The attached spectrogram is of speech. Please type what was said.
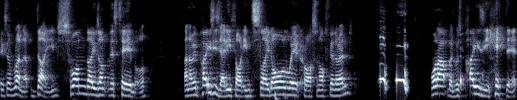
takes a run up, dives, swan dives onto this table, and now in Pisey's head, he thought he would slide all the way across and off the other end. what happened was Pisey hit it,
